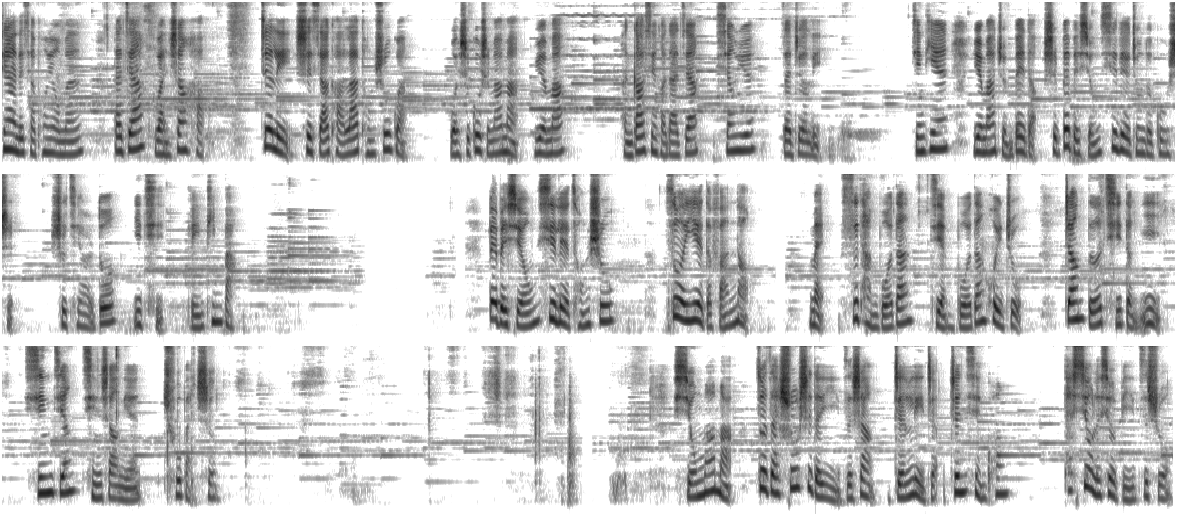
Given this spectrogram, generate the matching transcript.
亲爱的小朋友们，大家晚上好！这里是小考拉童书馆，我是故事妈妈月妈，很高兴和大家相约在这里。今天月妈准备的是贝贝熊系列中的故事，竖起耳朵一起聆听吧。贝贝熊系列丛书《作业的烦恼》。美斯坦伯丹、简伯丹绘著，张德奇等译，新疆青少年出版社。熊妈妈坐在舒适的椅子上，整理着针线筐。她嗅了嗅鼻子，说：“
